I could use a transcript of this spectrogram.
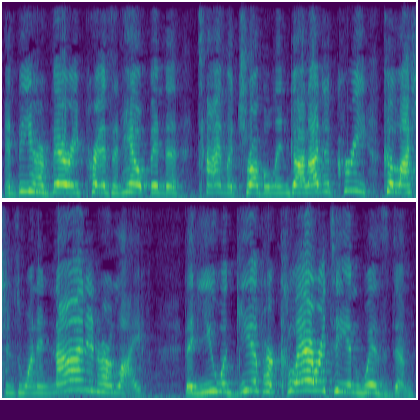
and be her very present help in the time of trouble. And God, I decree Colossians 1 and 9 in her life that you would give her clarity and wisdom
